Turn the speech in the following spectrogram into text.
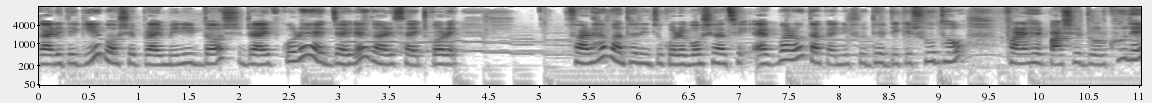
গাড়িতে গিয়ে বসে প্রায় মিনিট দশ ড্রাইভ করে এক জায়গায় গাড়ি সাইড করে। ফারহা মাথা নিচু করে বসে আছে। একবারও তাকায়নি শুদ্ধের দিকে। শুদ্ধ ফারাহের পাশের ডোর খুলে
